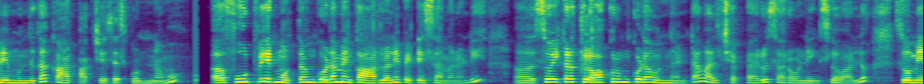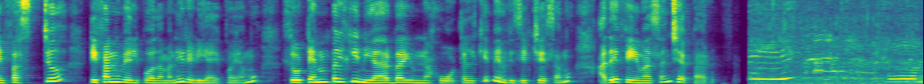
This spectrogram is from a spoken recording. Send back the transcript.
మేము ముందుగా కార్ పార్క్ చేసేసుకుంటున్నాము. ఫుట్వేర్ మొత్తం కూడా మేము కార్లోనే పెట్టేసామనండి. సో ఇక్కడ క్లాక్ రూమ్ కూడా ఉందంట వాళ్ళు చెప్పారు సరౌండింగ్స్లో వాళ్ళు. సో మేము ఫస్ట్ టిఫిన్ వెళ్ళిపోదామని రెడీ అయిపోయాము. సో టెంపుల్కి నియర్ బై ఉన్న హోటల్కి మేము విజిట్ చేసాము. అదే ఫేమస్ అని చెప్పారు. ఓం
